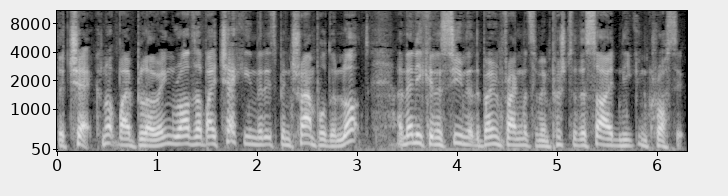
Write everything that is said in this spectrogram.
the check, not by blowing, rather by checking that it's been trampled a lot, and then he can assume that the bone fragments have been pushed to the side and he can cross it.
